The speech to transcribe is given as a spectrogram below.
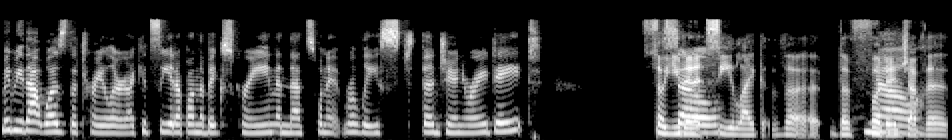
maybe that was the trailer. I could see it up on the big screen, and that's when it released the January date. So you didn't see like the the footage No, of the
